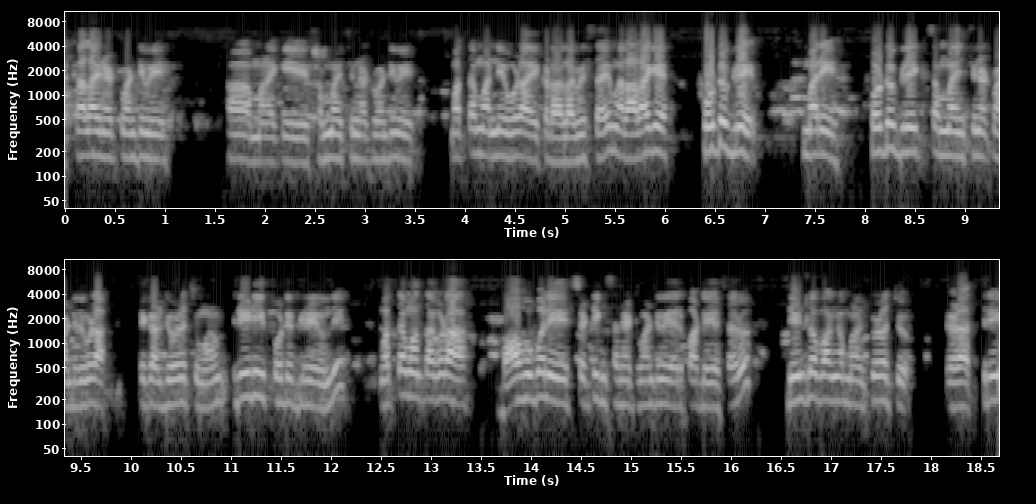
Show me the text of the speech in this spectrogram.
రకాలైనటువంటివి ఆ, మనకి సంబంధించినటువంటివి మొత్తం అన్ని కూడా ఇక్కడ లభిస్తాయి. మరి అలాగే ఫోటోగ్రే మరి ఫోటోగ్రేకి సంబంధించినటువంటిది కూడా ఇక్కడ చూడొచ్చు మనం. త్రీ డి ఫోటోగ్రే ఉంది. మొత్తం అంతా కూడా బాహుబలి సెట్టింగ్స్ అనేటువంటివి ఏర్పాటు చేశారు దీంట్లో భాగంగా మనం చూడొచ్చు ఇక్కడ త్రీ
